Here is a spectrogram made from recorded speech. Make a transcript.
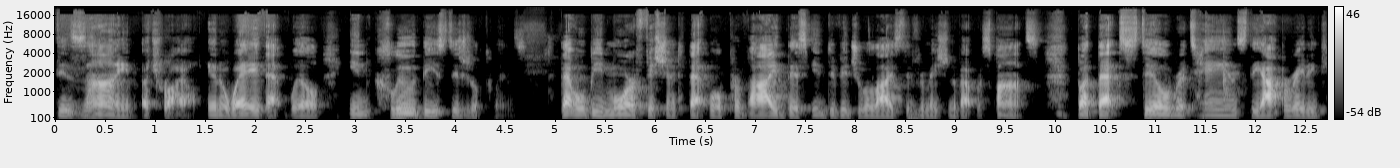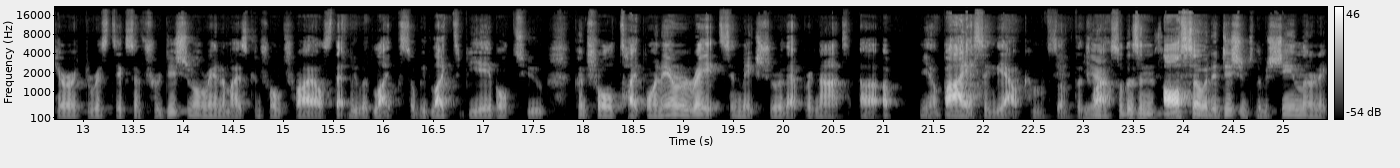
design a trial in a way that will include these digital twins? That will be more efficient, that will provide this individualized mm. information about response, but that still retains the operating characteristics of traditional randomized controlled trials that we would like. So we'd like to be able to control type 1 error rates and make sure that we're not uh, you know biasing the outcomes of the trial. Yeah. So there's an also in addition to the machine learning,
